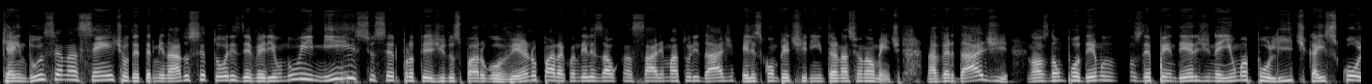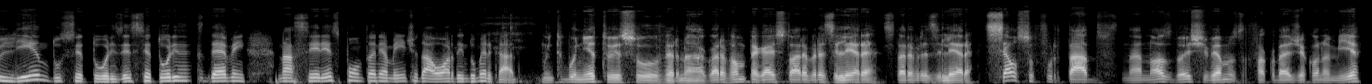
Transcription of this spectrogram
que a indústria nascente ou determinados setores deveriam no início ser protegidos para o governo, para quando eles alcançarem maturidade, eles competirem internacionalmente. Na verdade, nós não podemos depender de nenhuma política escolhendo os setores. Esses setores devem nascer espontaneamente da ordem do mercado. Muito bonito isso, Vernan. Agora vamos pegar a história brasileira. História brasileira. Celso Furtado, né? nós dois tivemos a faculdade de economia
